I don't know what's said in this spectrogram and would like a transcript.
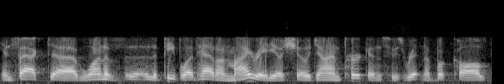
in fact, uh, one of uh, the people I've had on my radio show, John Perkins, who's written a book called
